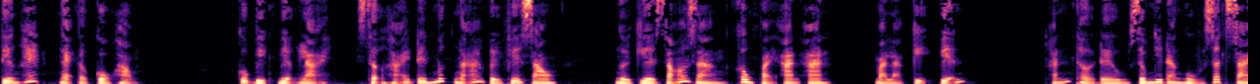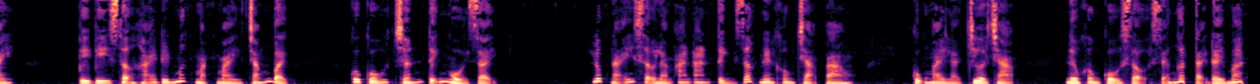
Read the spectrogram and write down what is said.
Tiếng hét nghẹn ở cổ họng. Cô bịt miệng lại, sợ hãi đến mức ngã về phía sau. Người kia rõ ràng không phải An An, mà là kỵ viễn. Hắn thở đều giống như đang ngủ rất say. Vì vì sợ hãi đến mức mặt mày trắng bệch, cô cố chấn tĩnh ngồi dậy. Lúc nãy sợ làm An An tỉnh giấc nên không chạm vào. Cũng may là chưa chạm, nếu không cô sợ sẽ ngất tại đây mất.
